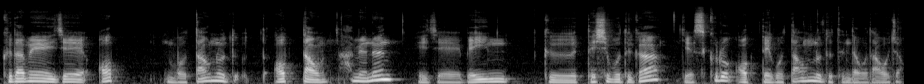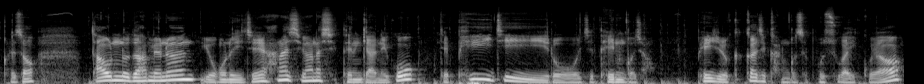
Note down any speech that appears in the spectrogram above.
그 다음에 이제 up, 뭐 다운로드, up, down 하면은 이제 메인 그 대시보드가 이제 scroll up 되고 다운로드 된다고 나오죠. 그래서 다운로드 하면은 요거는 이제 하나씩 하나씩 되는 게 아니고 이제 페이지로 이제 되는 거죠. 페이지로 끝까지 가는 것을 볼 수가 있고요.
